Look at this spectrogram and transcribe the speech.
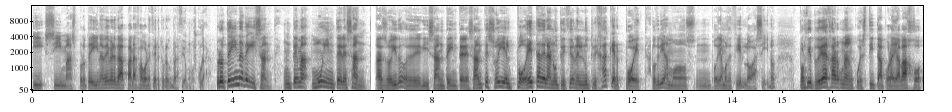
y sí más proteína de verdad para favorecer tu recuperación muscular. Proteína de guisante, un tema muy interesante. ¿Has oído de guisante interesante? Soy el poeta de la nutrición, el NutriHacker poeta. Podríamos, mm, podríamos decirlo así, ¿no? Por cierto, te voy a dejar una encuestita por ahí abajo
